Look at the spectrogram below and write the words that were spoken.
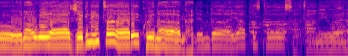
ጎናዊያ ጀግኒ ታሪኩና ጋለምዳ ያቀስቶ ስልጣኔ ወና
